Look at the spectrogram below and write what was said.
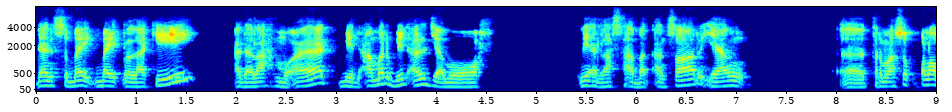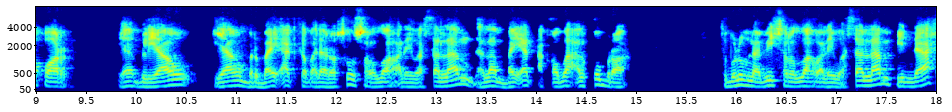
dan sebaik-baik lelaki adalah Mu'ad bin Amr bin Al Jamuh. Ini adalah sahabat Ansar yang uh, termasuk pelopor, ya beliau yang berbaiat kepada Rasul Shallallahu Alaihi Wasallam dalam baiat Aqabah Al Kubra sebelum Nabi Shallallahu Alaihi Wasallam pindah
